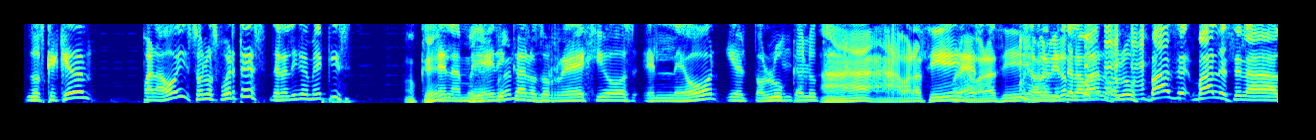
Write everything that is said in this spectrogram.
Los que quedan para hoy son los fuertes de la Liga MX. Ok, el América, los dos regios, el León y el Toluca. El Toluca. Ah, ahora sí, ahora sí. Se me ahora sí olvidó te la Válesela,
